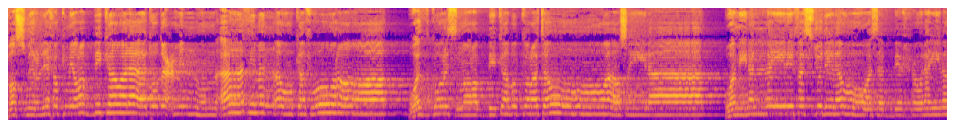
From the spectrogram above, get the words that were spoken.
فاصبر لحكم ربك ولا تطع منهم آثما أو كفورا واذكر اسم ربك بكرة وأصيلا ومن الليل فاسجد له وسبحه ليلا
